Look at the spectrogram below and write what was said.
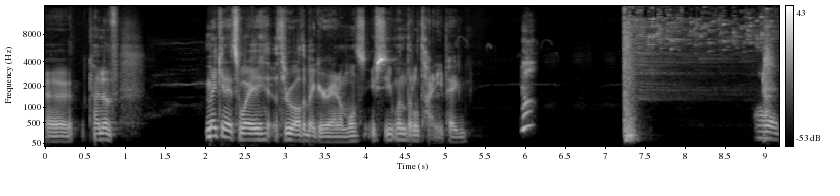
uh, kind of making its way through all the bigger animals. You see one little tiny pig. Oh,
